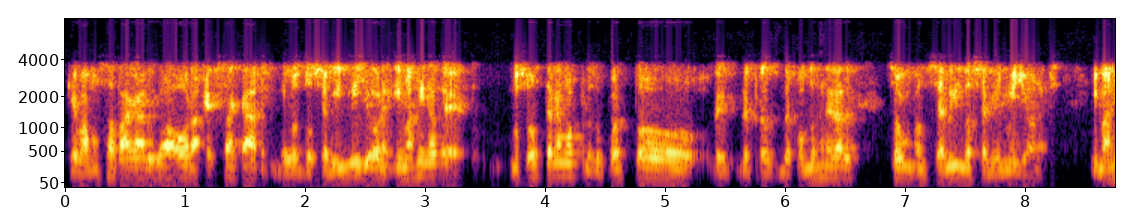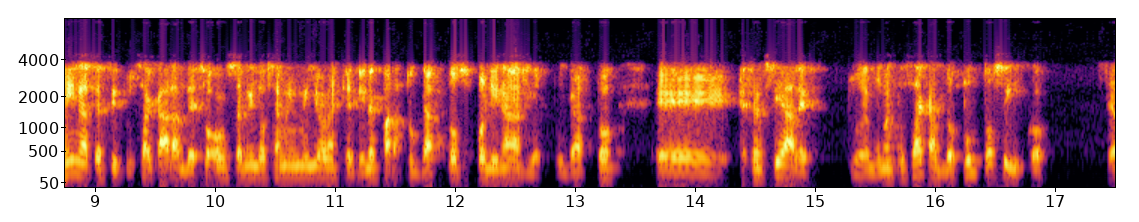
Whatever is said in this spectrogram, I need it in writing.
que vamos a pagarlo ahora es sacar de los 12 mil millones. Imagínate esto. Nosotros tenemos presupuesto de, de, Fondo General, son 11 mil, 12 mil millones. Imagínate si tú sacaras de esos 11 mil, 12 mil millones que tienes para tus gastos ordinarios, tus gastos eh, esenciales, tú de momento sacas 2.5, se,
